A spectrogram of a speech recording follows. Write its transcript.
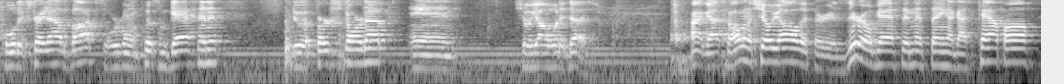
pulled it straight out of the box, so we're gonna put some gas in it, do a first start up, and show y'all what it does. All right guys, so I wanna show y'all that there is zero gas in this thing. I got the cap off.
